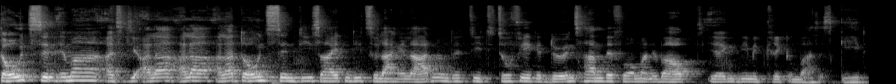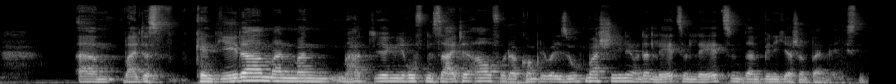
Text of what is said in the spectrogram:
Don'ts sind immer, also die aller, aller, aller Don'ts sind die Seiten, die zu lange laden und die, die zu viel Gedöns haben, bevor man überhaupt irgendwie mitkriegt, um was es geht. Ähm, weil das kennt jeder, man, man hat irgendwie ruft eine Seite auf oder kommt über die Suchmaschine und dann lädt und lädt und dann bin ich ja schon beim nächsten.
